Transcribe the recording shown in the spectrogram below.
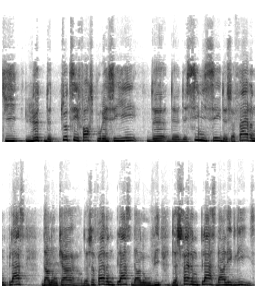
qui lutte de toutes ses forces pour essayer de, de s'immiscer, de se faire une place dans nos cœurs, de se faire une place dans nos vies, de se faire une place dans l'Église.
